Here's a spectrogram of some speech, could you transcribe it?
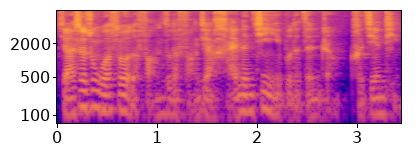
假设中国所有的房子的房价还能进一步的增长和坚挺，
